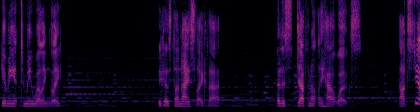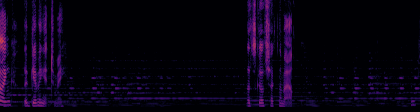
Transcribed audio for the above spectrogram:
giving it to me willingly. Because they're nice like that. That is definitely how it works. Not stealing, they're giving it to me. Let's go check them out. Oops.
